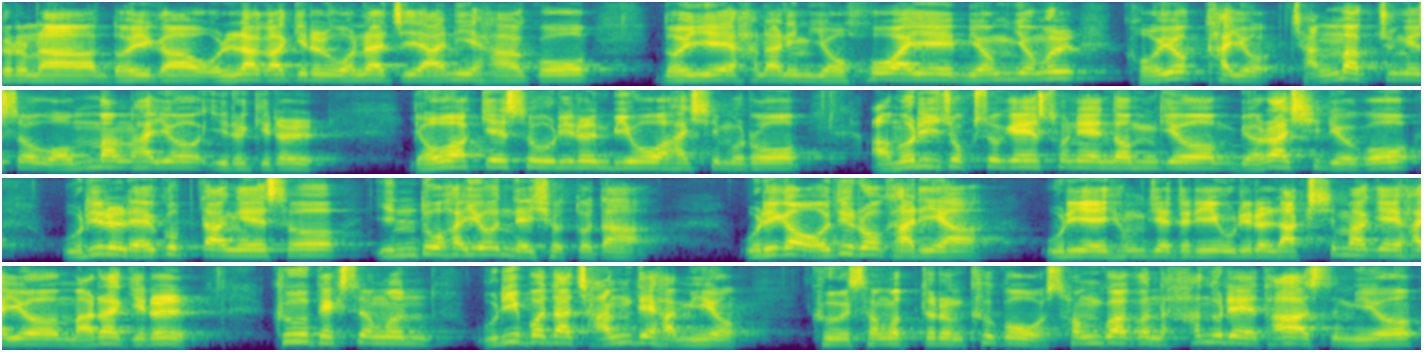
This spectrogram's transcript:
그러나 너희가 올라가기를 원하지 아니하고 너희의 하나님 여호와의 명령을 거역하여 장막 중에서 원망하여 이르기를 여호와께서 우리를 미워하심으로 아모리 족속의 손에 넘겨 멸하시려고 우리를 애굽 땅에서 인도하여 내셨도다. 우리가 어디로 가리야 우리의 형제들이 우리를 낙심하게 하여 말하기를 그 백성은 우리보다 장대하며 그 성읍들은 크고 성곽은 하늘에 닿았으며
